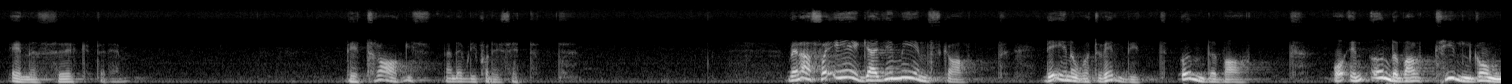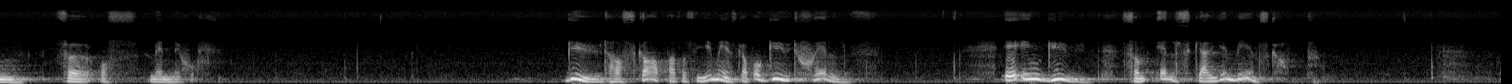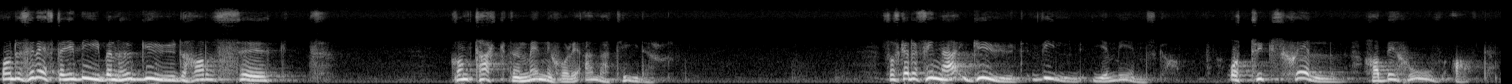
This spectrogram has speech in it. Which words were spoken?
eller sökte dem. Det är tragiskt när det blir på det sättet. Men att få äga gemenskap, det är något väldigt underbart och en underbar tillgång för oss människor. Gud har skapat oss i gemenskap och Gud själv är en Gud som älskar gemenskap. Om du ser efter i Bibeln hur Gud har sökt kontakt med människor i alla tider så ska du finna Gud vill gemenskap och tycks själv ha behov av det.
